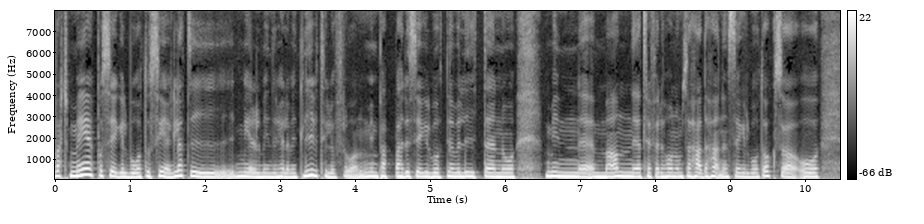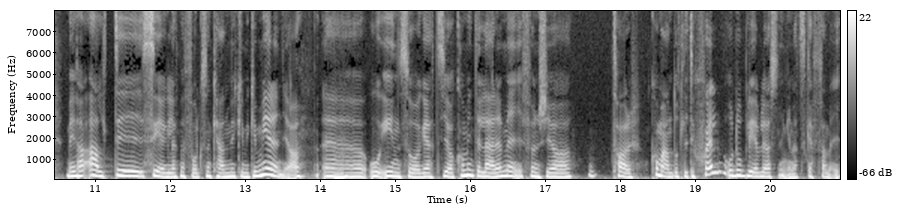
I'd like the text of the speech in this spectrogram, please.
varit med på segelbåt och seglat i mer eller mindre hela mitt liv till och från. Min pappa hade segelbåt när jag var liten och min eh, man, när jag träffade honom så hade han en segelbåt också. Och, men jag har alltid seglat med folk som kan mycket, mycket mer än jag. Eh, och insåg att jag kommer inte lära mig förrän jag tar kommandot lite själv och då blev lösningen att skaffa mig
